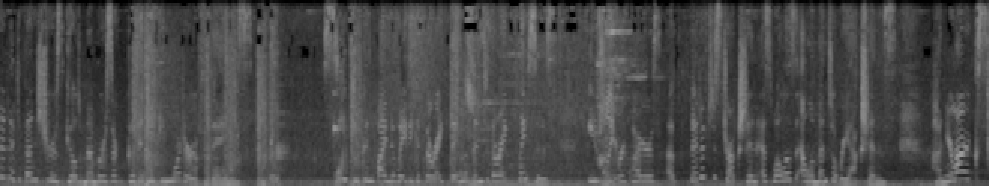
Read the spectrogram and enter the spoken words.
imagine Adventurers Guild members are good at making order of things. See if you can find a way to get the right things into the right places. Usually it requires a bit of destruction as well as elemental reactions. On your marks.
